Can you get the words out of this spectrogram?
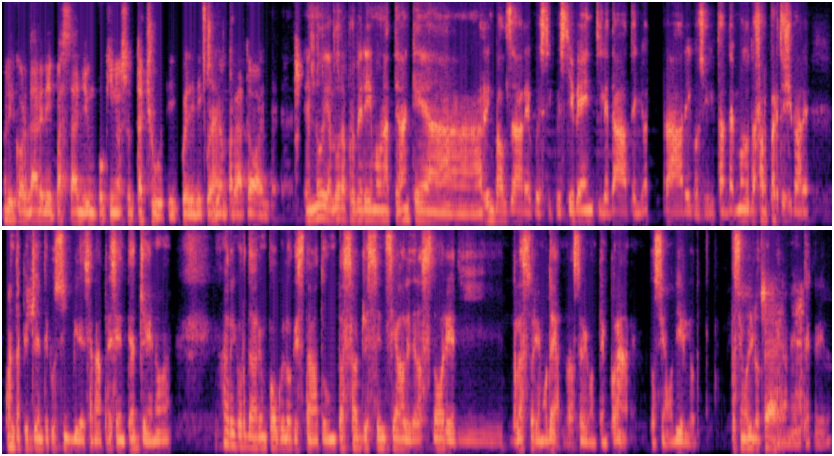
ricordare dei passaggi un pochino sottaciuti, quelli di cui certo. abbiamo parlato oggi. E noi allora proveremo un attimo anche a rimbalzare questi, questi eventi, le date, gli orari, così in modo da far partecipare quanta più gente possibile sarà presente a Genova, a ricordare un po' quello che è stato un passaggio essenziale della storia di dalla storia moderna, dalla storia contemporanea, possiamo dirlo, possiamo dirlo certo. tranquillamente, credo.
